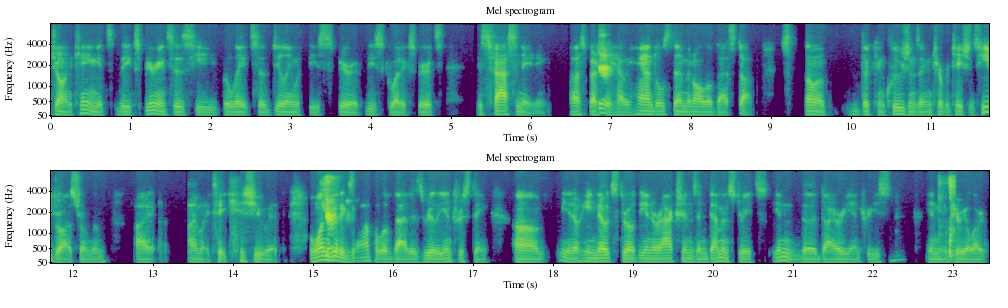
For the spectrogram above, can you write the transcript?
John King, it's the experiences he relates of dealing with these spirit, these goetic spirits, is fascinating, especially sure. how he handles them and all of that stuff. Some of the conclusions and interpretations he draws from them, I I might take issue with. One sure. good example of that is really interesting. Um, you know, he notes throughout the interactions and demonstrates in the diary entries mm-hmm. in Imperial Art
